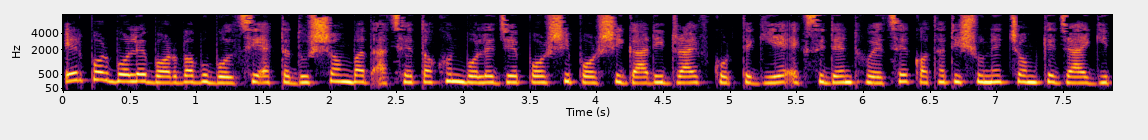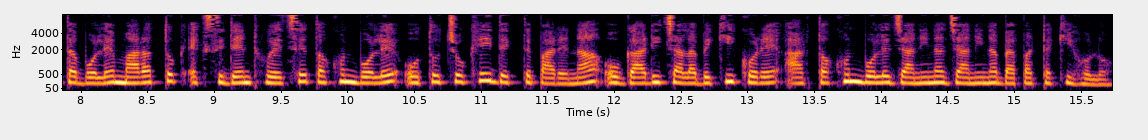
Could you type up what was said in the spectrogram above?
এরপর বলে, বরবাবু, বলছি, একটা দুঃসংবাদ আছে। তখন বলে যে পড়শি পড়শি গাড়ি ড্রাইভ করতে গিয়ে অ্যাক্সিডেন্ট হয়েছে। কথাটি শুনে চমকে যায় গীতা বলে, মারাত্মক অ্যাক্সিডেন্ট হয়েছে। তখন বলে, ও তো চোখেই দেখতে পারে না, ও গাড়ি চালাবে কি করে? আর তখন বলে, জানি না জানি না ব্যাপারটা কি হলো।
